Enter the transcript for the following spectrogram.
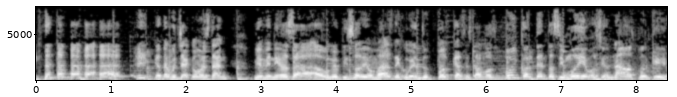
¿Qué onda muchachos? ¿Cómo están? Bienvenidos a, a, un episodio más de Juventud Podcast. Estamos muy contentos y muy emocionados porque...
